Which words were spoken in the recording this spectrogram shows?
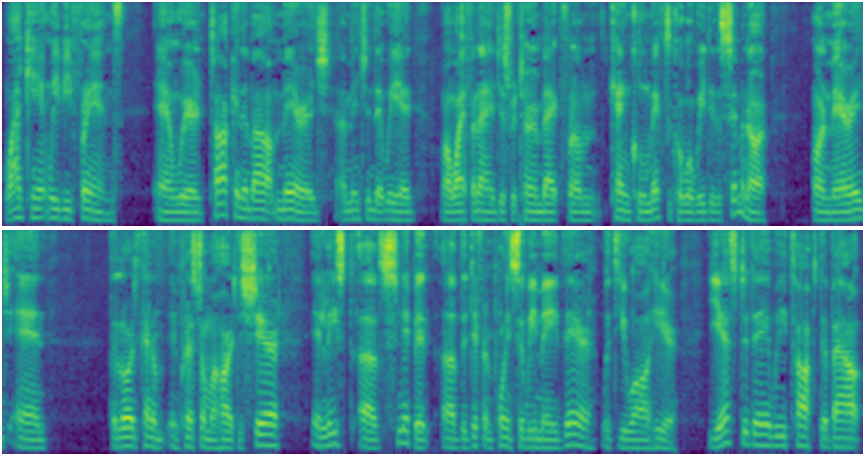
Why Can't We Be Friends? And we're talking about marriage. I mentioned that we had, my wife and I had just returned back from Cancun, Mexico, where we did a seminar on marriage, and the Lord kind of impressed on my heart to share at least a snippet of the different points that we made there with you all here. Yesterday, we talked about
